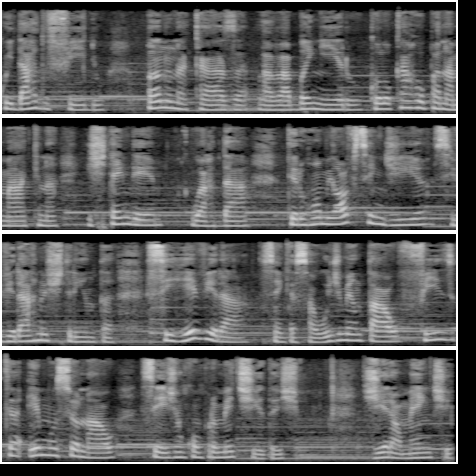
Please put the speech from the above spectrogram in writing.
cuidar do filho, pano na casa, lavar banheiro, colocar roupa na máquina, estender, guardar, ter o home office em dia, se virar nos 30, se revirar sem que a saúde mental, física, emocional sejam comprometidas. Geralmente,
